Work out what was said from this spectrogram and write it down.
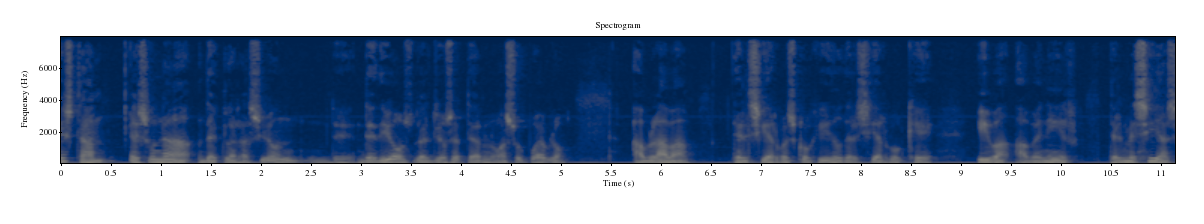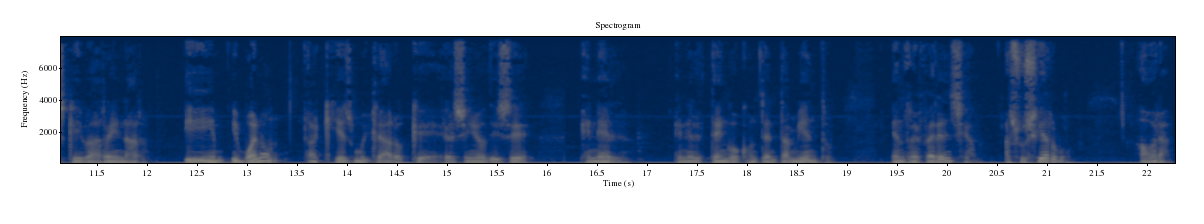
Esta es una declaración de, Dios, del Dios eterno, a su pueblo. Hablaba del siervo escogido, del siervo que iba a venir, del Mesías que iba a reinar. Y, y bueno, aquí es muy claro que el Señor dice, en Él, en Él tengo contentamiento, en referencia a su siervo. Ahora,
